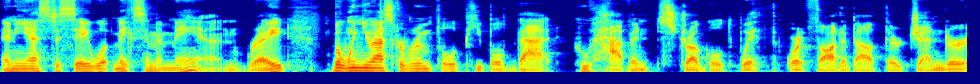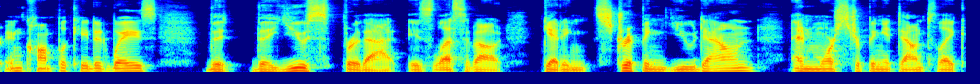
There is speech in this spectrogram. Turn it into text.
and he has to say what makes him a man, right? But when you ask a room full of people that who haven't struggled with or thought about their gender in complicated ways, the the use for that is less about getting stripping you down and more stripping it down to like,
